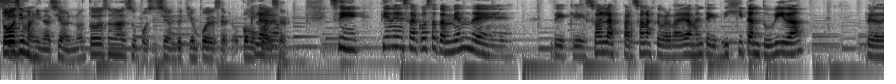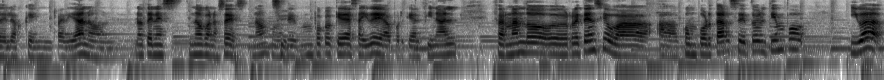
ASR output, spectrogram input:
Todo es imaginación, ¿no? Todo es una suposición de quién puede ser o cómo Claro. puede ser. Sí, tiene esa cosa también de, de que son las personas que verdaderamente digitan tu vida, pero de los que en realidad no, no tenés, no conoces, ¿no? Como Sí. que un poco queda esa idea, porque al final Fernando eh, Retencio va a comportarse todo el tiempo y va.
